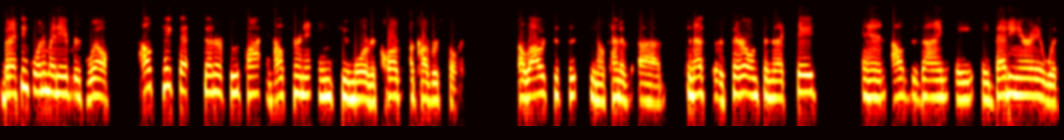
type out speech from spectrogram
but I think one of my neighbors will. I'll take that center food plot and I'll turn it into more of a, club, a cover source. Allow it to, you know, kind of uh, senesce or settle into the next stage, and I'll design a, a bedding area with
